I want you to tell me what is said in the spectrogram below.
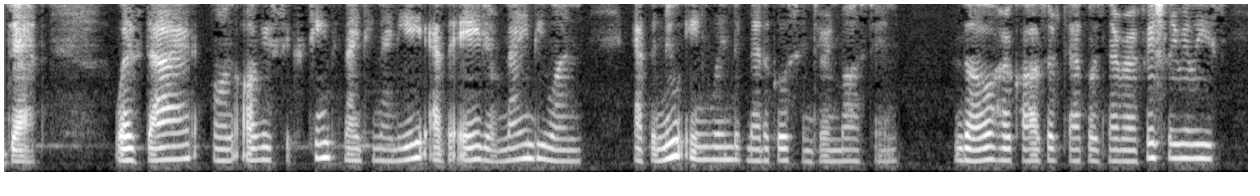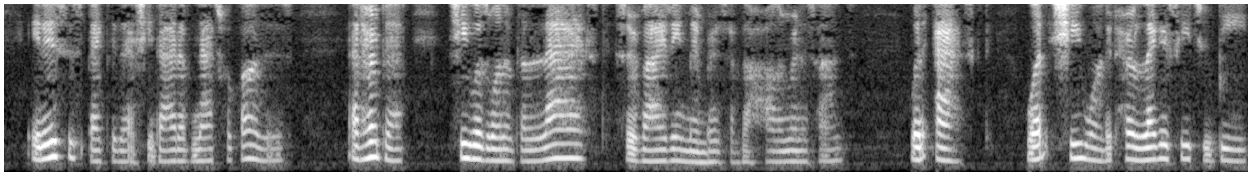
Death. West died on August 16, 1998, at the age of 91 at the New England Medical Center in Boston. Though her cause of death was never officially released, it is suspected that she died of natural causes. At her death, she was one of the last surviving members of the Harlem Renaissance. When asked what she wanted her legacy to be,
